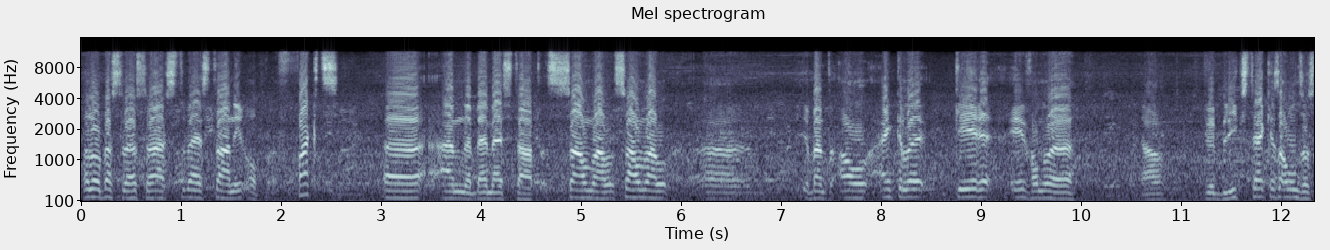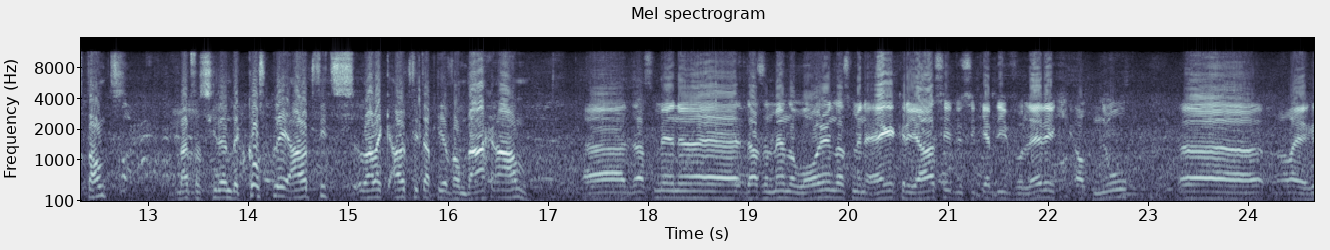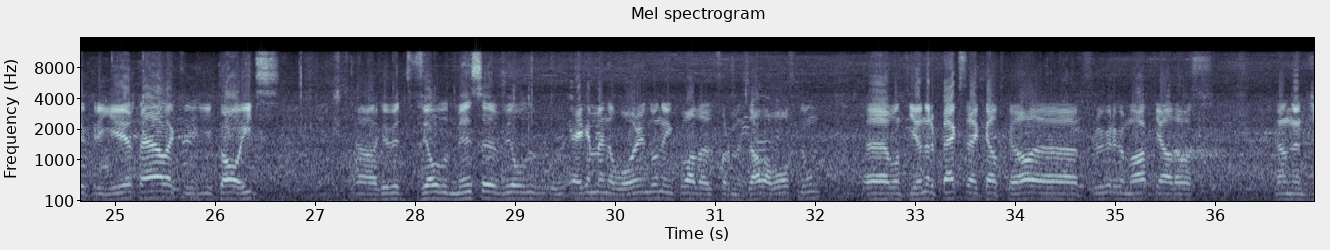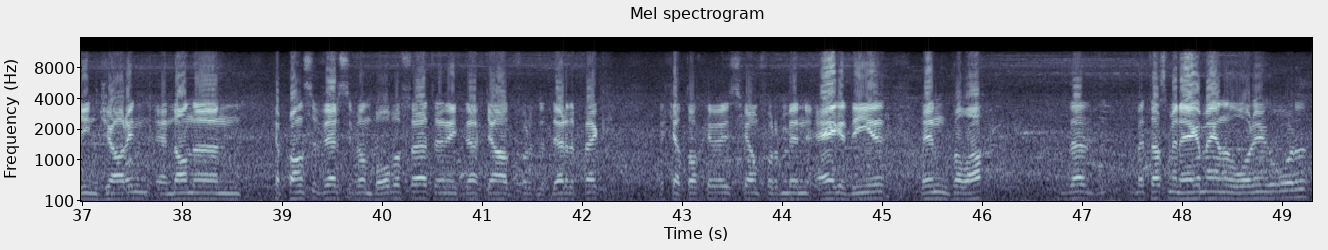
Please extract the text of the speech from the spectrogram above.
Hallo beste luisteraars, wij staan hier op Fact uh, en bij mij staat Samuel. Samuel, uh, je bent al enkele keren een van de ja, publiekstrekkers aan onze stand met verschillende cosplay outfits. Welk outfit heb je vandaag aan? Uh, dat, is mijn, dat is een Mandalorian, dat is mijn eigen creatie, dus ik heb die volledig op nul gecreëerd eigenlijk. Je kan iets, je weet veel mensen hun eigen Mandalorian doen en ik wil dat voor mezelf ook doen. want die andere packs die ik had vroeger gemaakt, ja, dat was dan een Jean Jarin en dan een Japanse versie van Boba Fett en ik dacht ja voor de derde pack ik ga toch eens gaan voor mijn eigen dingen. En voilà, dat, dat is mijn eigen Mandalorian geworden.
